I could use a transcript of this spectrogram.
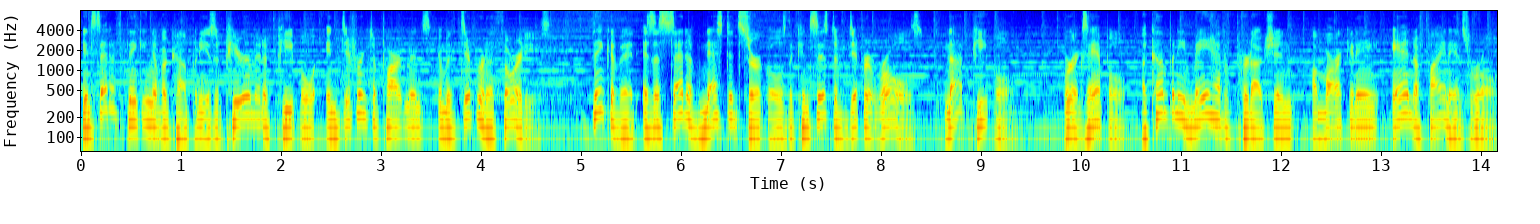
Instead of thinking of a company as a pyramid of people in different departments and with different authorities, think of it as a set of nested circles that consist of different roles, not people. For example, a company may have a production, a marketing, and a finance role.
